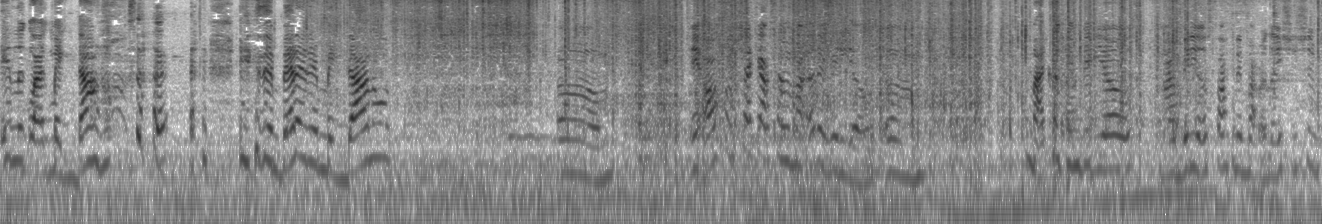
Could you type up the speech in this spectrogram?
it looked like McDonald's. is it better than McDonald's? Um and also check out some of my other videos. Um my cooking videos, my videos talking about relationships,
